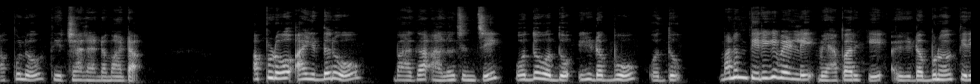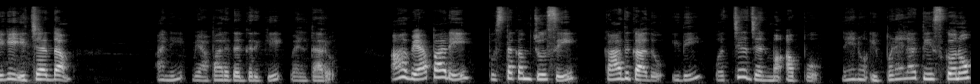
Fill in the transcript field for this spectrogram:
అప్పులు తీర్చాలన్నమాట. అప్పుడు ఆ ఇద్దరు బాగా ఆలోచించి వద్దు వద్దు ఈ డబ్బు వద్దు. మనం తిరిగి వెళ్ళి వ్యాపారికి ఈ డబ్బును తిరిగి ఇచ్చేద్దాం అని వ్యాపారి దగ్గరికి వెళ్తారు. ఆ వ్యాపారి పుస్తకం చూసి కాదు కాదు ఇది వచ్చే జన్మ అప్పు. నేను ఇప్పుడెలా తీసుకోను?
